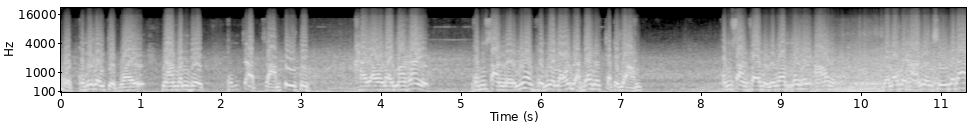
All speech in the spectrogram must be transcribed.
หมดผมไม่เคยเก็บไว้ งานวันเด็ก ผมจัด 3 ปีติด ใครเอาอะไรมาให้ ผมสั่งเลยลูกผมเนี่ยร้องอยากได้รถจักรยาน ผมสั่งแฟนผมเลยว่าไม่ให้เอา เดี๋ยวเราไปหาเงินซื้อก็ได้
